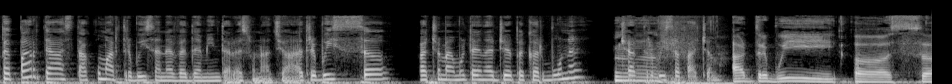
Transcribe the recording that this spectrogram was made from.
Pe partea asta, cum ar trebui să ne vedem interesul național? Ar trebui să facem mai multă energie pe cărbune? Ce ar mm. trebui să facem? Ar trebui uh, să,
